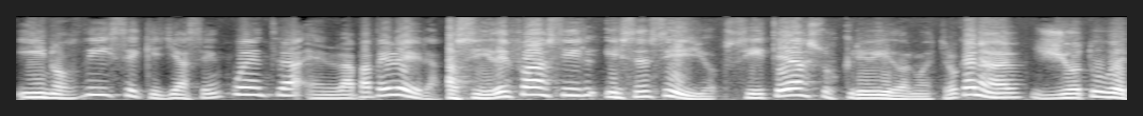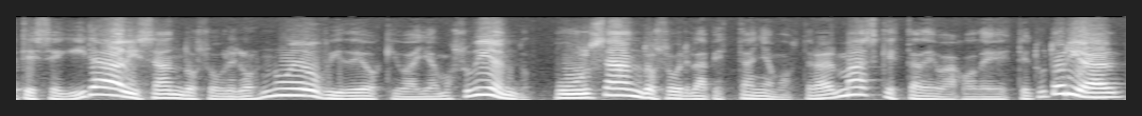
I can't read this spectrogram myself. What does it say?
y nos dice que ya se encuentra en la papelera. Así de fácil y sencillo. Si te has suscribido a nuestro canal, YouTube te seguirá avisando sobre los nuevos videos que vayamos subiendo. Pulsando sobre la pestaña mostrar más que está debajo de este tutorial,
